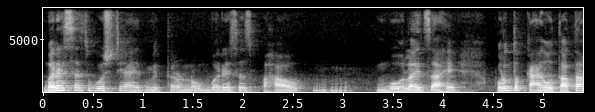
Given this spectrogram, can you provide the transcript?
बऱ्याचशाच गोष्टी आहेत मित्रांनो बरेचसाच पहा बोलायचं आहे. परंतु काय होतं आता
